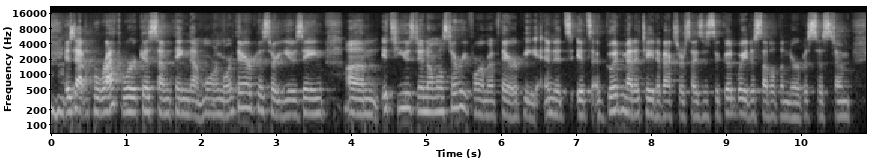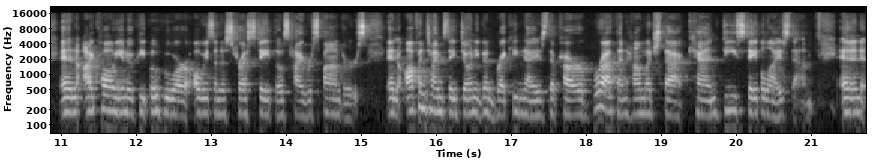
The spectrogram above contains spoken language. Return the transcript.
Mm-hmm. Is that breath work is something that more and more therapists are using. Mm-hmm. Um, it's used in almost every form of therapy, and it's it's a good meditative exercise. It's a good way to settle the nervous system. And I call you know people who are always in a stress state those high responders, and oftentimes they don't even recognize the power of breath and how much that can destabilize them. And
